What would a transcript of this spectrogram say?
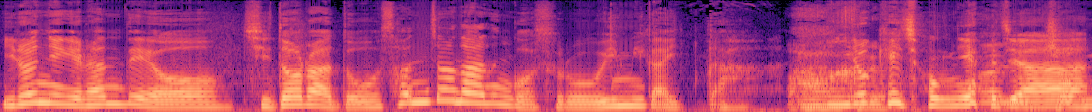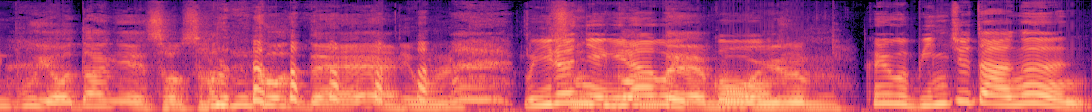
이런 얘기를 한대요. 지더라도 선전하는 것으로 의미가 있다. 아, 이렇게 그래. 정리하자. 아니, 정부 여당에서 선거인데 뭐 이런 얘기를 하고 있고 뭐 이런... 그리고 민주당은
